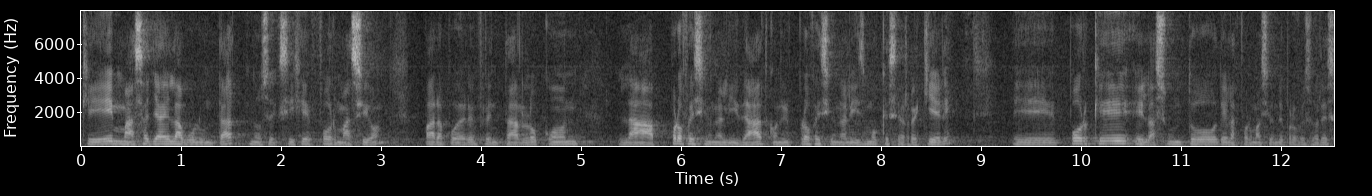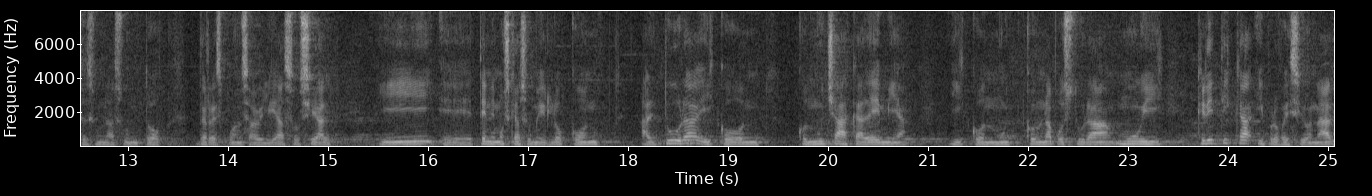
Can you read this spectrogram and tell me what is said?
que más allá de la voluntad nos exige formación para poder enfrentarlo con la profesionalidad, con el profesionalismo que se requiere eh, porque el asunto de la formación de profesores es un asunto de responsabilidad social y eh, tenemos que asumirlo con altura y con, mucha academia y con, con, una postura muy crítica y profesional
